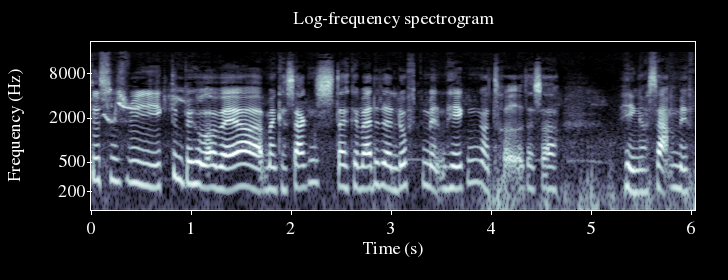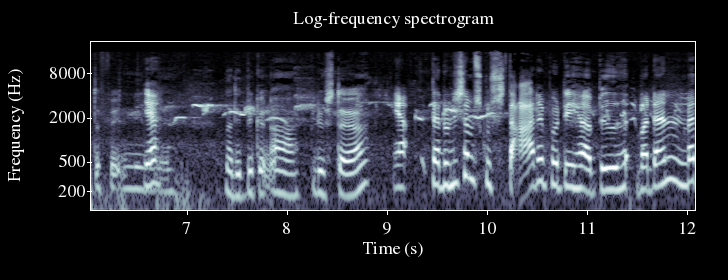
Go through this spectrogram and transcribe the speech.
det synes vi ikke, den behøver at være. Man kan sagtens, der kan være det der luften mellem hækken og træet, der så hænger sammen efterfølgende, ja. øh, når det begynder at blive større. Ja, da du ligesom skulle starte på det her bed, hvordan, hvad,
